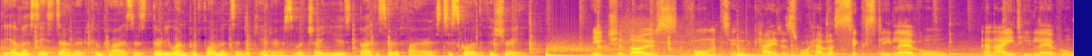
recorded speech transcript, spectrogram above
the MSC standard comprises 31 performance indicators which are used by the certifiers to score the fishery. Each of those performance indicators will have a 60 level, an 80 level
